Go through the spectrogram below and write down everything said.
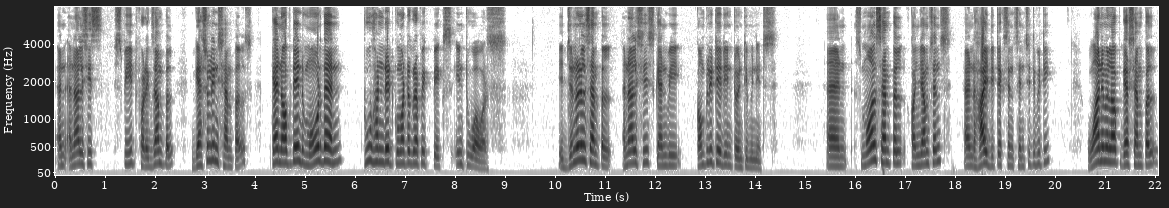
and analysis speed for example, gasoline samples can obtain more than 200 chromatographic peaks in 2 hours. A general sample analysis can be completed in 20 minutes and small sample consumptions and high detection sensitivity. 1 ml of gas sample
